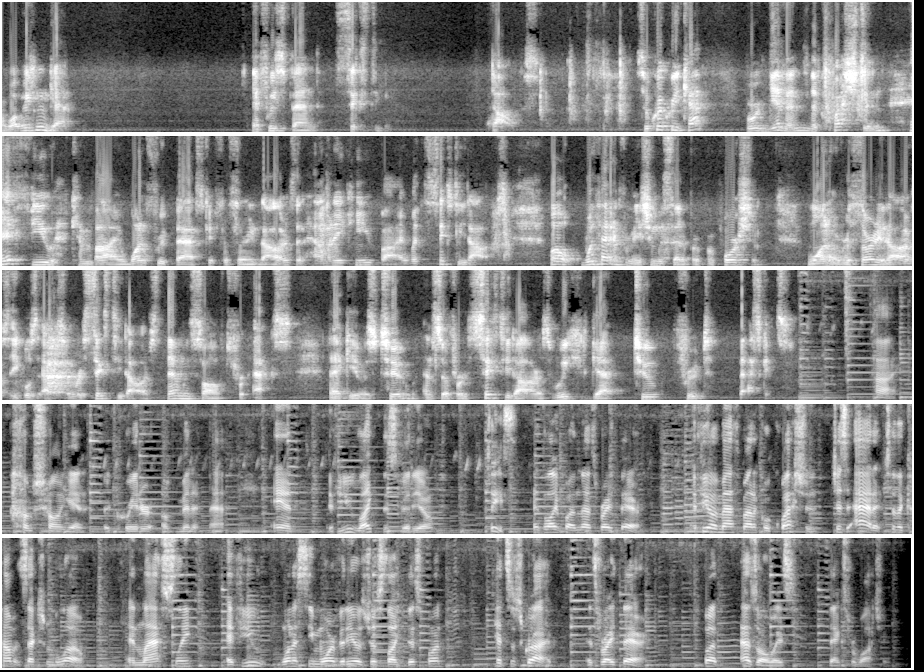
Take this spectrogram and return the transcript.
what we can get if we spend $60. So quick recap, we're given the question, if you can buy one fruit basket for $30, then how many can you buy with $60? Well, with that information, we set up a proportion. 1 over $30 equals x over $60. Then we solved for x. That gave us 2, and so for $60, we could get two fruit baskets. Hi, I'm Sean Gannon, the creator of Minute Math. And if you like this video, please hit the like button that's right there. If you have a mathematical question, just add it to the comment section below. And lastly, if you want to see more videos just like this one, hit subscribe. It's right there. But as always, thanks for watching.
